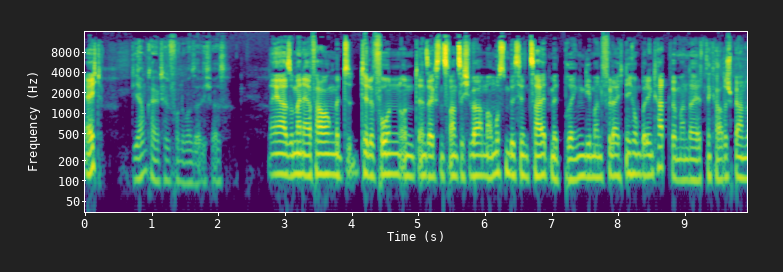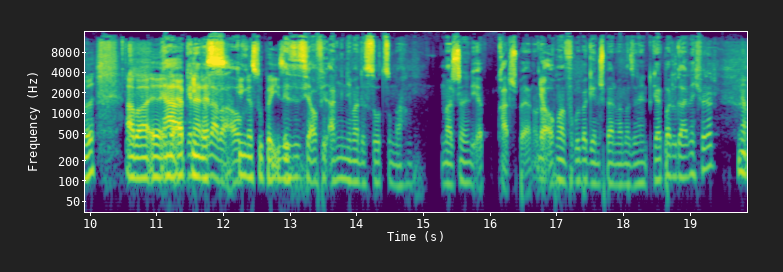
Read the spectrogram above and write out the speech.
Echt? Die haben keine Telefonnummer, soweit ich weiß. Naja, also meine Erfahrung mit Telefonen und N26 war, man muss ein bisschen Zeit mitbringen, die man vielleicht nicht unbedingt hat, wenn man da jetzt eine Karte sperren will. Aber äh, ja, in der App ging das, ging das, super easy. Es ist ja auch viel angenehmer, das so zu machen. Mal schnell in die App Karte sperren oder ja. auch mal vorübergehend sperren, wenn man seinen Geldbeutel gerade nicht findet. Ja.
